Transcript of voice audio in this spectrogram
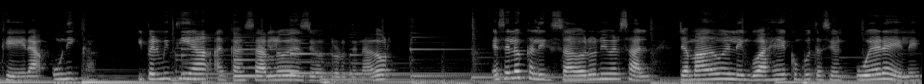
que era única y permitía alcanzarlo desde otro ordenador. Ese localizador universal llamado en lenguaje de computación URL,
